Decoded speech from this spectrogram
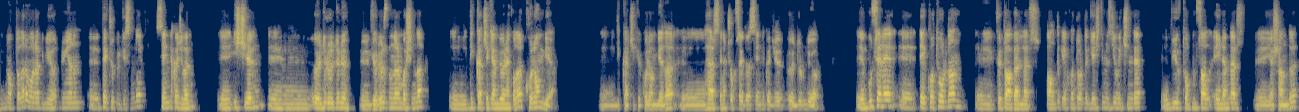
noktalara varabiliyor. Dünyanın e, pek çok ülkesinde sendikacıların, e, işçilerin öldürüldüğünü görüyoruz. Bunların başında dikkat çeken bir örnek olarak Kolombiya dikkat çekiyor. Kolombiya'da her sene çok sayıda sendikacı öldürülüyor. Bu sene e, Ekvator'dan kötü haberler aldık. Ekvator'da geçtiğimiz yıl içinde büyük toplumsal eylemler e, yaşandı.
